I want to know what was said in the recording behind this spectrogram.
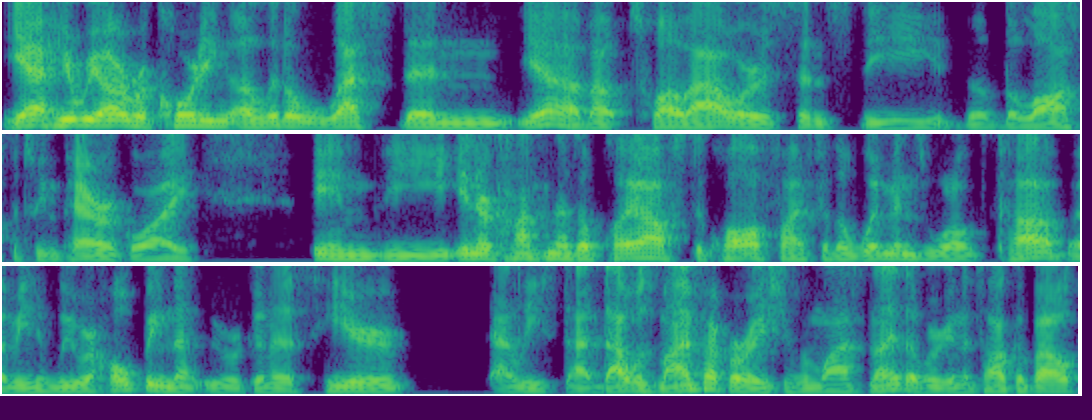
yeah, here we are recording a little less than yeah about 12 hours since the the, the loss between Paraguay in the intercontinental playoffs to qualify for the women's world cup i mean we were hoping that we were going to hear at least that, that was my preparation from last night that we're going to talk about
